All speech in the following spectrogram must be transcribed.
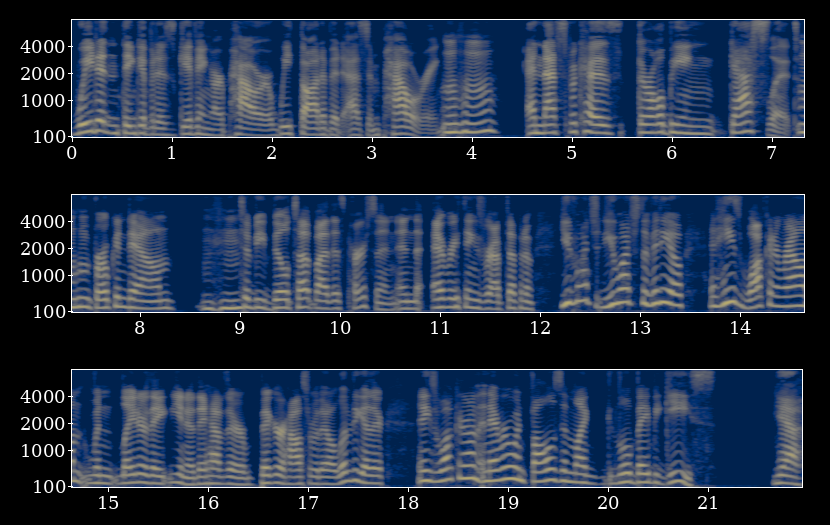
we didn't think of it as giving our power. We thought of it as empowering. Mm-hmm. And that's because they're all being gaslit. Mm-hmm. Broken down Mm-hmm. to be built up by this person, and everything's wrapped up in him. You'd watch you watch the video, and he's walking around when later they you know they have their bigger house where they all live together, and he's walking around, and everyone follows him like little baby geese. Yeah.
